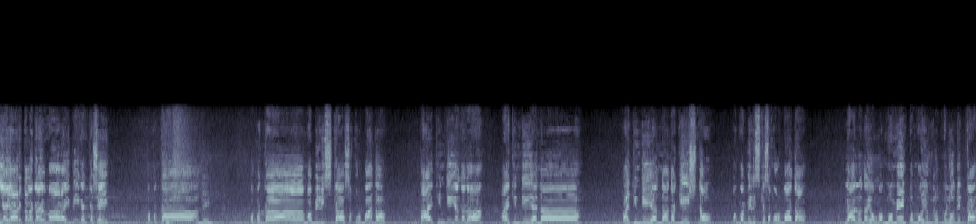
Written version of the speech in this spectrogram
nangyayari talaga yung mga kaibigan kasi kapag ka ano eh kapag ka mabilis ka sa kurbada kahit hindi yan ano ha kahit hindi yan na kahit hindi yan na nag snow pag mabilis ka sa kurbada lalo na yung momentum mo yung load mo loaded ka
